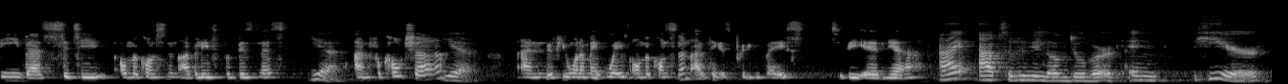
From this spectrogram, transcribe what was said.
the best city on the continent, I believe, for business. Yeah. And for culture. Yeah. And if you want to make waves on the continent, I think it's a pretty good base to be in, yeah. I absolutely love Joburg. And here,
